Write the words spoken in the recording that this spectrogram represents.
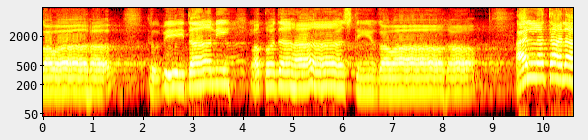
গওয়াহ, তুমি দানি অকদ হাস্তি আল্লাহ তাআলা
